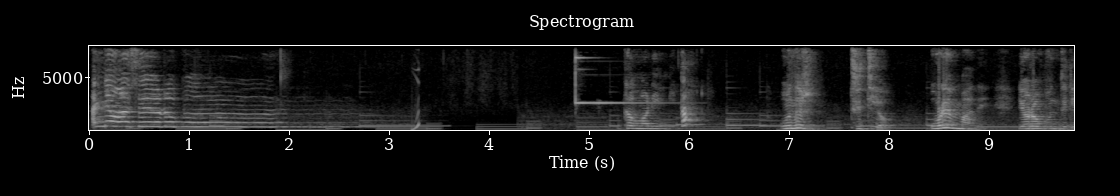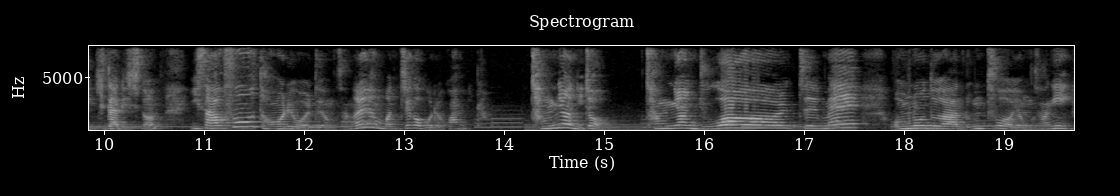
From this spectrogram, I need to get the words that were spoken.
안녕하세요 여러분. 덩어리입니다. 오늘은 드디어 오랜만에 여러분들이 기다리시던 이사 후 덩어리 월드 영상을 한번 찍어보려고 합니다. 작년이죠 작년 6월쯤에 업로드한 룸투어 영상이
